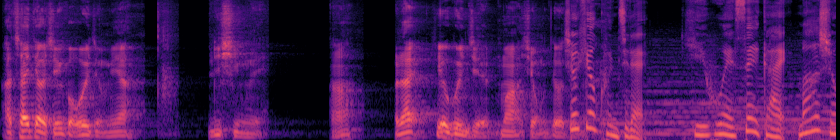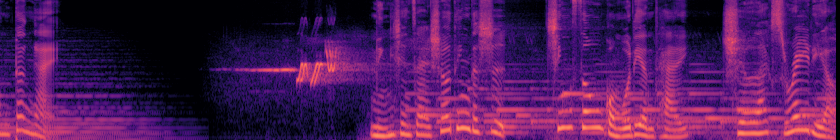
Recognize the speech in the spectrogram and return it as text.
啊，拆掉结果会怎么样？你想嘞啊？来，休困一下，马上就。休休困一下，渔夫的世界马上登来。您现在收听的是轻松广播电台 Chillax Radio。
